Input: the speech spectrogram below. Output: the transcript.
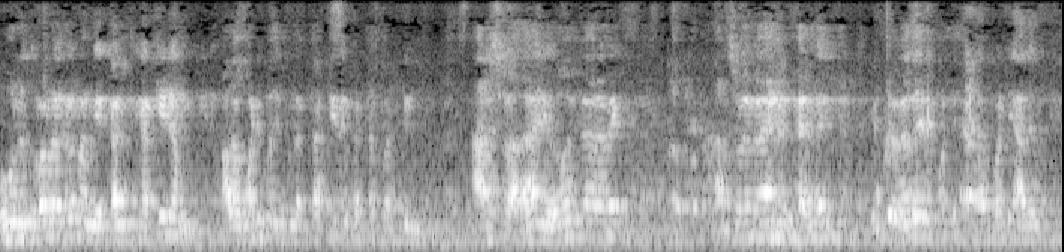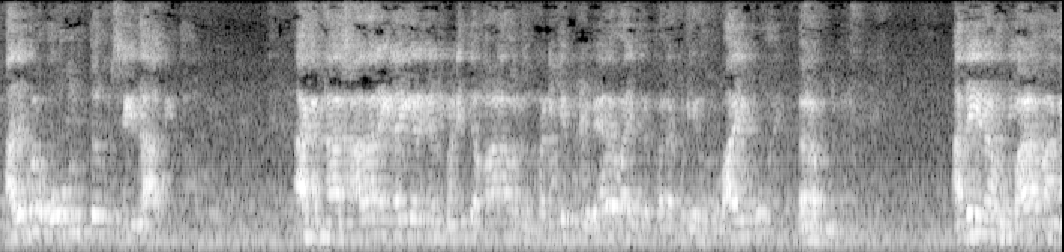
ஒவ்வொரு தோழர்களும் அங்கே கல் கட்டிடம் பல கோடி மதிப்புள்ள கட்டிடம் கட்டப்பட்டு அரசு அதான் ஏதோ ஒரு பேரவை. அரசு பேரவை எப்படி விதை கொண்டு கட்டப்பட்டு அது அதுக்குள்ள ஒவ்வொருத்தரும் செய்தால் ஆக. நான் சாதாரண இளைஞர்கள் படித்த மாணவர்கள் படிக்கக்கூடிய வேலை வாய்ப்பை பெறக்கூடிய ஒரு வாய்ப்பு பெற முடியும். அதை நான் ஒரு பாடமாக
